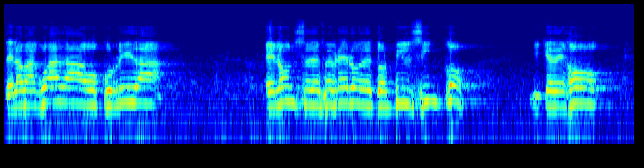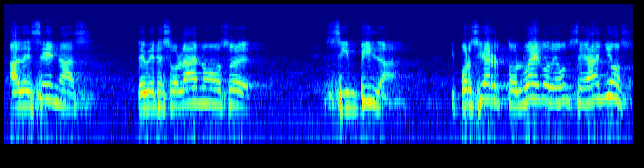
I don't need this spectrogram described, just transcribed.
de la vaguada ocurrida el 11 de febrero de 2005 y que dejó a decenas de venezolanos eh, sin vida. Y por cierto, luego de 11 años,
